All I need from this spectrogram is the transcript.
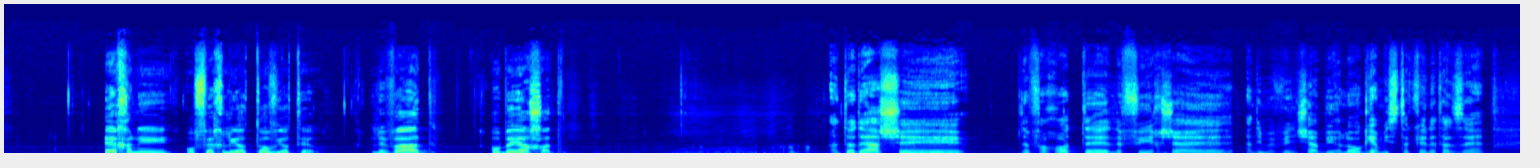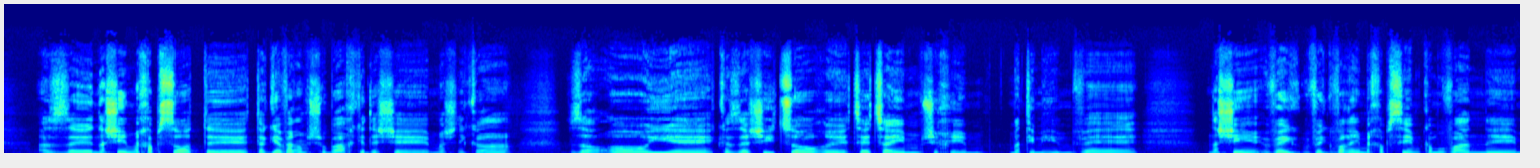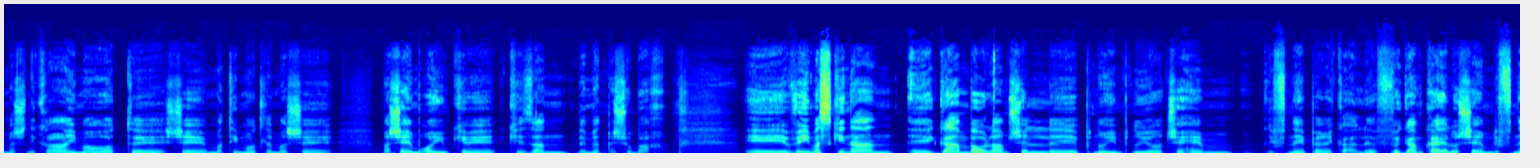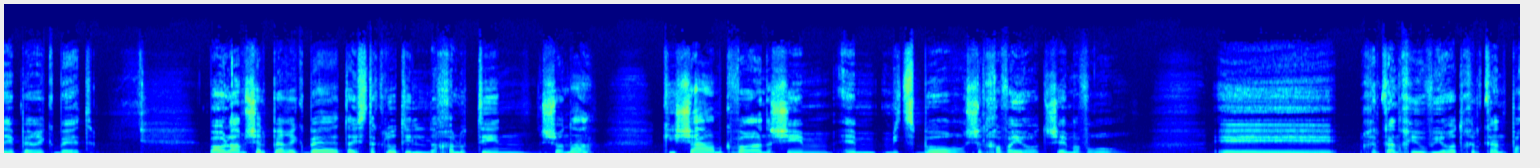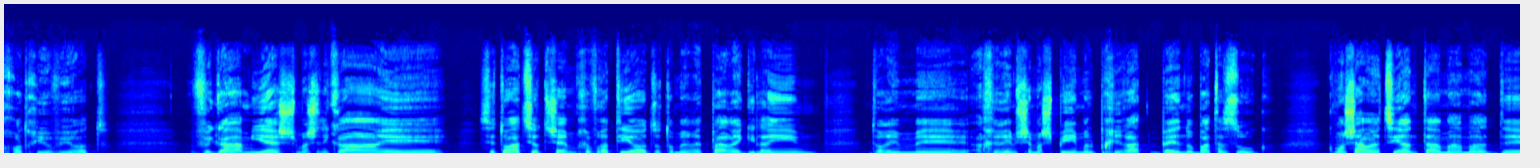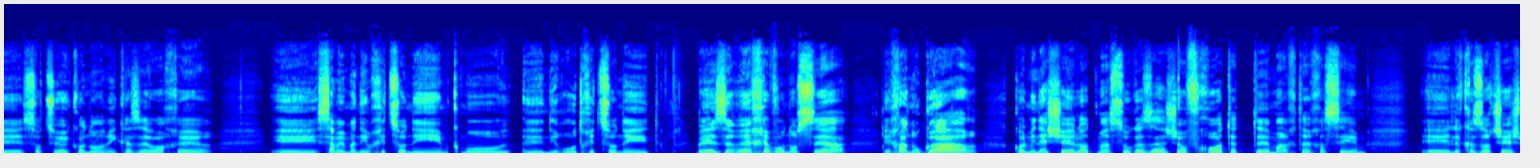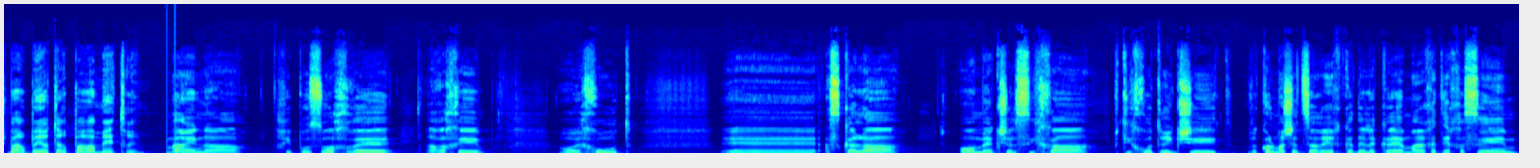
איך אני הופך להיות טוב יותר, לבד או ביחד? אתה יודע שלפחות אה, לפי איך שאני מבין שהביולוגיה מסתכלת על זה, אז אה, נשים מחפשות אה, את הגבר המשובח כדי שמה שנקרא זרעו יהיה כזה שייצור צאצאים ממשיכים מתאימים, ו... נשים ו, וגברים מחפשים כמובן אה, מה שנקרא אימהות אה, שמתאימות למה ש, שהם רואים כ, כזן באמת משובח. אה, ואם עסקינן גם בעולם של פנויים פנויות שהם לפני פרק א' וגם כאלו שהם לפני פרק ב', בעולם של פרק ב' ההסתכלות היא לחלוטין שונה. כי שם כבר האנשים הם מצבור של חוויות שהם עברו, חלקן חיוביות, חלקן פחות חיוביות, וגם יש מה שנקרא אה, סיטואציות שהן חברתיות, זאת אומרת פערי גילאים, דברים אה, אחרים שמשפיעים על בחירת בן או בת הזוג. כמו שציינת, מעמד סוציו-אקונומי כזה או אחר, סממנים חיצוניים כמו נראות חיצונית, באיזה רכב הוא נוסע, היכן הוא גר. כל מיני שאלות מהסוג הזה שהופכות את אה, מערכת היחסים אה, לכזאת שיש בה הרבה יותר פרמטרים. עדיין החיפוש הוא אחרי ערכים או איכות, אה, השכלה, עומק של שיחה, פתיחות רגשית וכל מה שצריך כדי לקיים מערכת יחסים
